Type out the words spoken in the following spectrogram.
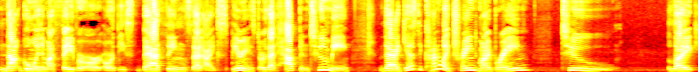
not going in my favor or, or these bad things that I experienced or that happened to me that I guess it kind of like trained my brain to like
